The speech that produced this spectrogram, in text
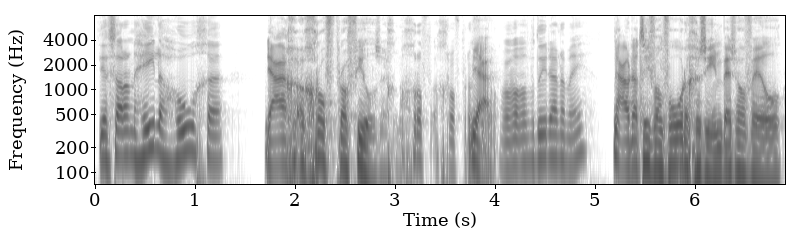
Die had een hele hoge, Ja, een grof profiel, zeg maar. grof, grof profiel. Ja. Wat, wat bedoel je daar dan mee? Nou, dat hij van voren gezien best wel veel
